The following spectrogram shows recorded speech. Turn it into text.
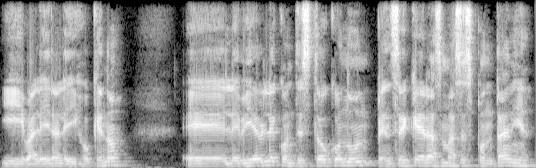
y Valeria le dijo que no. Eh, le contestó con un pensé que eras más espontánea.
